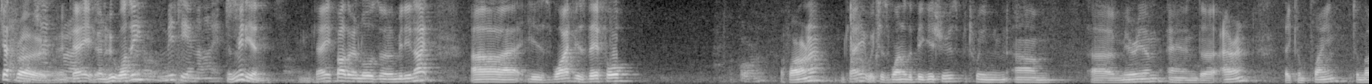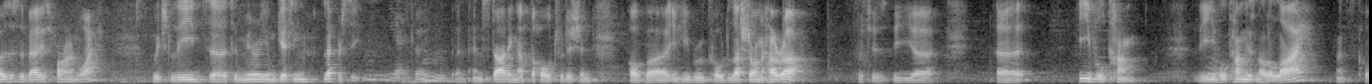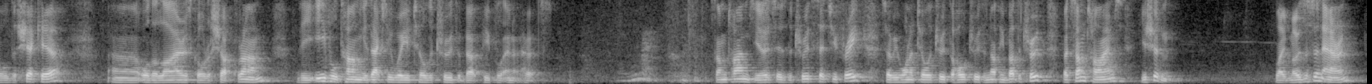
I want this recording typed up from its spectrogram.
Jethro. Jethro. Okay, and who was he? Midianite. In Midian. Okay, father-in-law's a Midianite. Uh, his wife is therefore a Foreigner. a foreigner. Okay, which is one of the big issues between um, uh, Miriam and uh, Aaron. They complain to Moses about his foreign wife, which leads uh, to Miriam getting leprosy. Yes. Okay? And, and starting up the whole tradition of, uh, in Hebrew, called Lashon Hara, which is the uh, uh, evil tongue. The evil tongue is not a lie, that's called a sheker, uh, or the liar is called a shakran. The evil tongue is actually where you tell the truth about people and it hurts. Sometimes, you know, it says the truth sets you free, so we want to tell the truth, the whole truth, and nothing but the truth, but sometimes you shouldn't. Like Moses and Aaron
